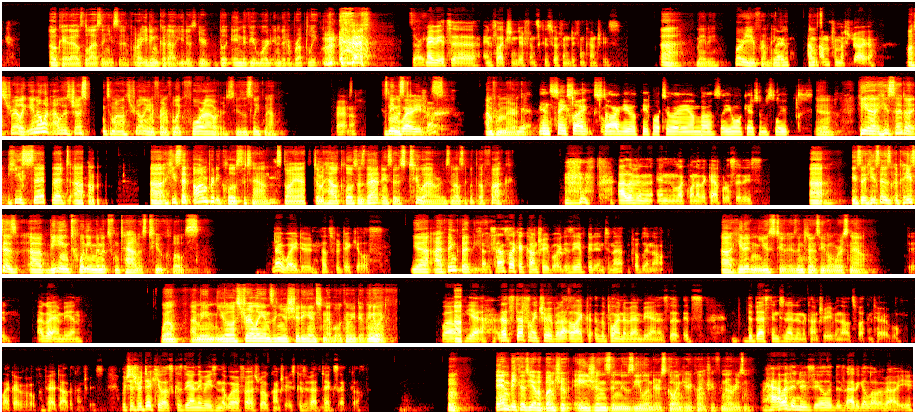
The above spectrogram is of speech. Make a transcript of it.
Okay, that was the last thing you said. All right, you didn't cut out. You just your the end of your word ended abruptly. Sorry. Maybe it's a inflection difference because we're from different countries. Ah, maybe. Where are you from? Where- England? I'm, I'm from Australia. Australia. You know what? I was just speaking to my Australian friend for like four hours. He's asleep now. Fair enough. His name is. Where are you Thomas. I'm from America. Yeah. Instincts like to argue with people at 2 a.m. Uh, so you won't catch them asleep. Yeah. He uh, he said uh, he said that um uh he said oh, I'm pretty close to town. So I asked him how close is that, and he says two hours, and I was like, what the fuck? I live in in like one of the capital cities. Uh he said he says he says uh being 20 minutes from town is too close. No way, dude. That's ridiculous. Yeah, I think that S- sounds like a country boy. Does he have good internet? Probably not, uh, he didn't used to. His internet's even worse now. dude. I got NBN. Well, I mean, you Australians and your shitty internet. What can we do? Anyway, Well, Uh, yeah, that's definitely true. But I, like the point of NBN is that it's the best internet in the country, even though it's fucking terrible, like overall compared to other countries, which is ridiculous because the only reason that we're a first world country is because of our tech sector. And because you have a bunch of Asians and New Zealanders going to your country for no reason. How are the New Zealanders adding a lot of value?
